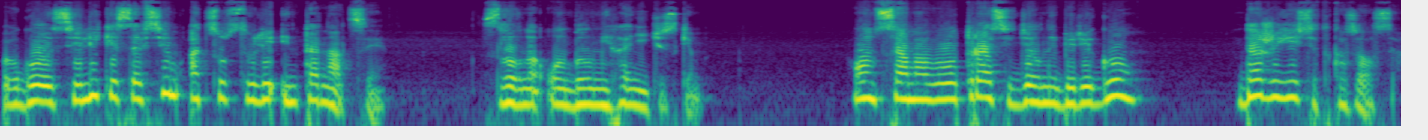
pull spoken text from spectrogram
В голосе Лики совсем отсутствовали интонации, словно он был механическим. Он с самого утра сидел на берегу, даже есть отказался.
